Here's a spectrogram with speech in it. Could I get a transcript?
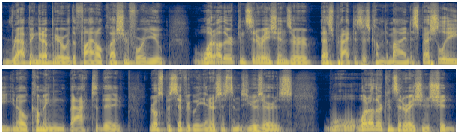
wrapping it up here with the final question for you. What other considerations or best practices come to mind especially you know coming back to the real specifically intersystems users? W- what other considerations should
